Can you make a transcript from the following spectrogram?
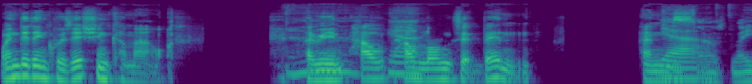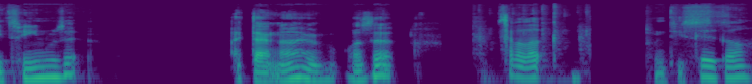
when did Inquisition come out? I mean, Uh, how how yeah. long's it been? And Yeah. 2018 was it? I don't know. Was it? Let's have a look. 20... Google.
